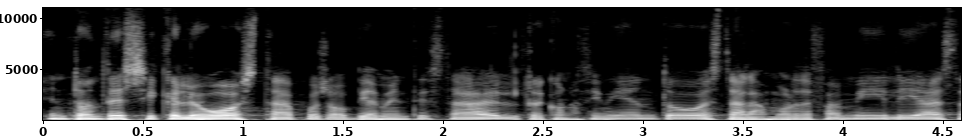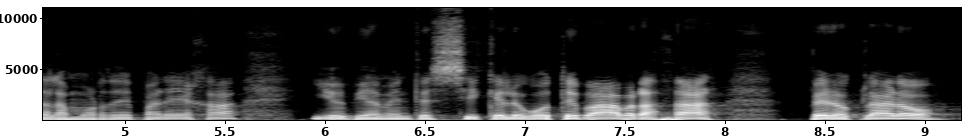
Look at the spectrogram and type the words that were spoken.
entonces sí que luego está, pues obviamente está el reconocimiento, está el amor de familia, está el amor de pareja y obviamente sí que luego te va a abrazar. Pero claro,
